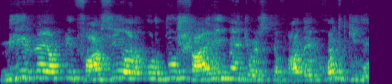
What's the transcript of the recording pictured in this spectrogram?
मीर ने अपनी फारसी और उर्दू शायरी में जो इस्तेफादे खुद किए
